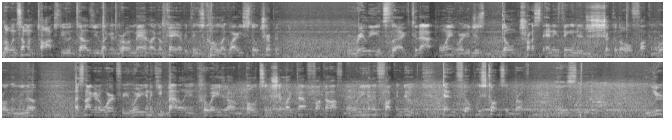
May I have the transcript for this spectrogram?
But when someone talks to you and tells you like a grown man, like, okay, everything's cool, like, why are you still tripping? Really it's like to that point where you just don't trust anything and you're just shook of the whole fucking world and you know that's not gonna work for you. Where are you gonna keep battling in Croatia on boats and shit like that? Fuck off, man. What are you gonna fucking do? Denfield, Wisconsin, bro. You're,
